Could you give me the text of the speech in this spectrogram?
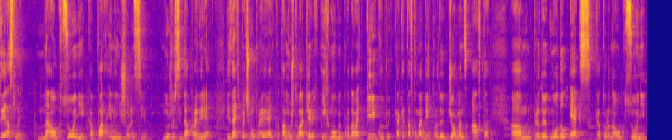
Теслы на аукционе Copart и на иншуренсе нужно всегда проверять. И знаете почему проверять? Потому что, во-первых, их могут продавать перекупы, как этот автомобиль продает Germans Auto, эм, продает Model X, который на аукционе.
